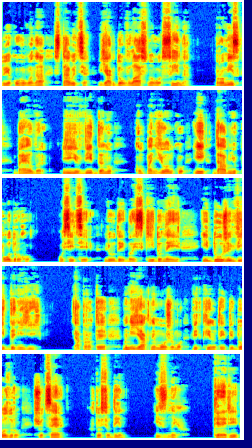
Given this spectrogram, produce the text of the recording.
до якого вона ставиться як до власного сина, про міс Белвер, її віддану компаньонку і давню подругу. Усі ці люди близькі до неї і дуже віддані їй. А проте ми ніяк не можемо відкинути підозру, що це хтось один із них. Керрі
